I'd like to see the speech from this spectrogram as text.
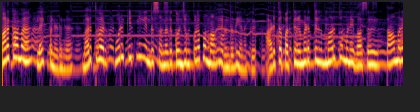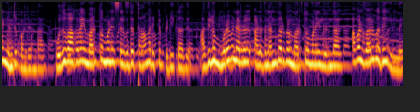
மறக்காம லைக் பண்ணிடுங்க. மருத்துவர் ஒரு கிட்னி என்று சொன்னது கொஞ்சம் குழப்பமாக இருந்தது எனக்கு. அடுத்த பத்து நிமிடத்தில் மருத்துவமனை வாசலில் தாமரை நின்று கொண்டிருந்தாள் பொதுவாகவே மருத்துவமனை செல்வது தாமரைக்கு பிடிக்காது. அதிலும் உறவினர்கள் அல்லது நண்பர்கள் மருத்துவமனையில் இருந்தால் அவள் வருவதே இல்லை.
